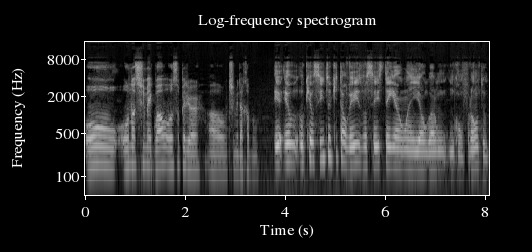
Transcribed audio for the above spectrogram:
ou o nosso time é igual ou superior ao time da Kabum. Eu, eu- o que eu sinto é que talvez vocês tenham aí agora um, um confronto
